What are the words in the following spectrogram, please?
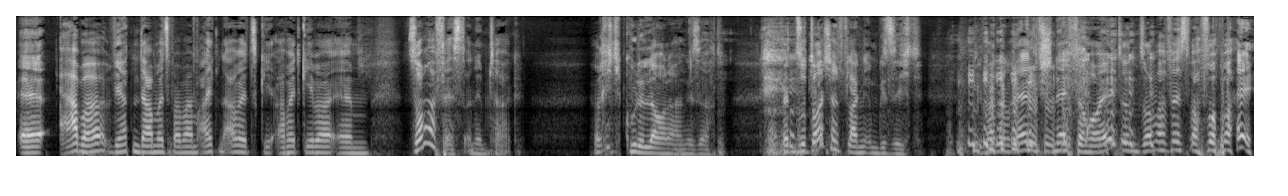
Äh, aber wir hatten damals bei meinem alten Arbeitsge Arbeitgeber ähm, Sommerfest an dem Tag. Richtig coole Laune angesagt. Wir hatten so Deutschlandflaggen im Gesicht. Die waren dann relativ schnell verheult und Sommerfest war vorbei.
